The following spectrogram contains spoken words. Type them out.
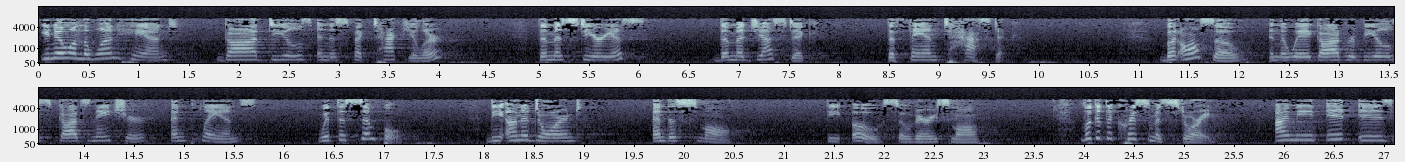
You know, on the one hand, God deals in the spectacular, the mysterious, the majestic, the fantastic. But also in the way God reveals God's nature and plans with the simple, the unadorned, and the small. The oh so very small. Look at the Christmas story. I mean, it is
